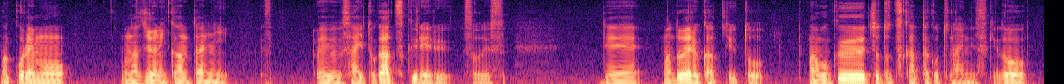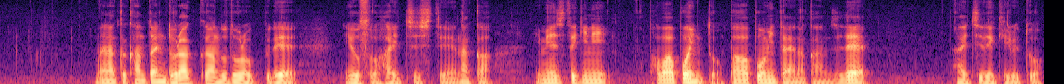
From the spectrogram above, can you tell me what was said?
まあ、これも同じように簡単にウェブサイトが作れるそうです。で、まあ、どうやるかっていうと、まあ、僕ちょっと使ったことないんですけど、まあ、なんか簡単にドラッグドロップで要素を配置してなんかイメージ的にパワーポイントパワーポみたいな感じで配置できると。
